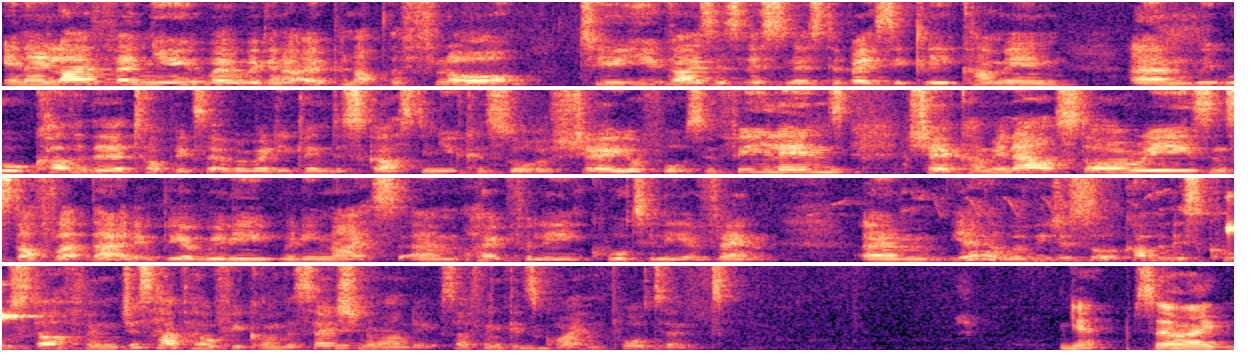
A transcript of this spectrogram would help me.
in a live venue where we're going to open up the floor to you guys as listeners to basically come in um, we will cover the topics that have already been discussed, and you can sort of share your thoughts and feelings, share coming out stories and stuff like that, and it'll be a really, really nice, um, hopefully, quarterly event. Um, yeah, where we just sort of cover this cool stuff and just have healthy conversation around it because I think it's mm. quite important. Yeah, so I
